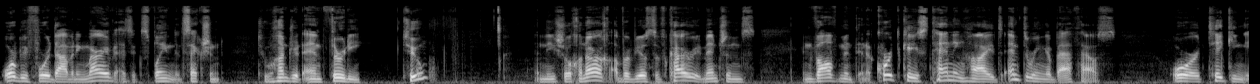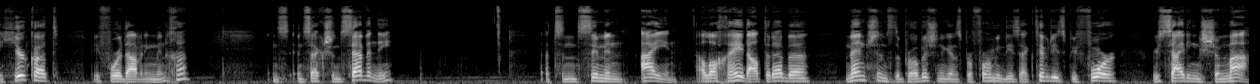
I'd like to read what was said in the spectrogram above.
or before davening Mariv, as explained in section 232. And the Shulchan Aruch of Rav Yosef Karo mentions involvement in a court case, tanning hides, entering a bathhouse, or taking a haircut before davening mincha. In, in section 70, that's in Simin Ayin, Allah Heid Al Rebbe mentions the prohibition against performing these activities before reciting Shema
